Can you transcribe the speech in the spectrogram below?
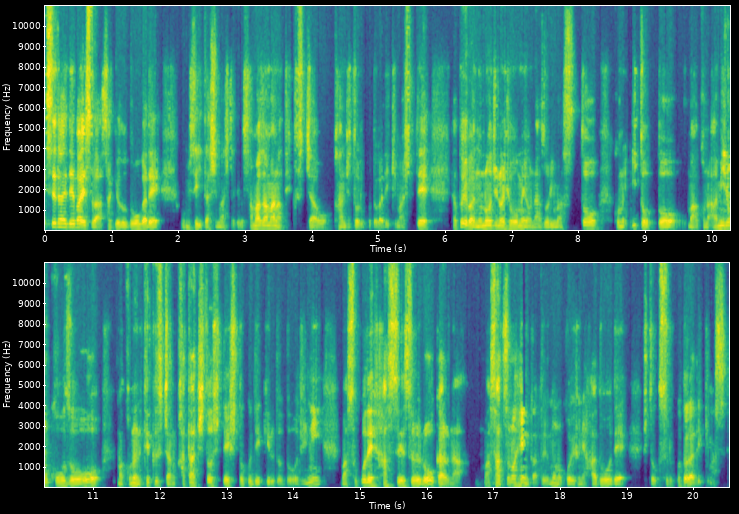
一世代デバイスは先ほど動画でお見せいたしましたけど、様々なテクスチャーを感じ取ることができまして、例えば布地の表面をなぞりますと、この糸と、まあ、この網の構造を、まあ、このようにテクスチャーの形として取得できると同時に、まあ、そこで発生するローカルな摩擦の変化というものをこういうふうに波動で取得することができます。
